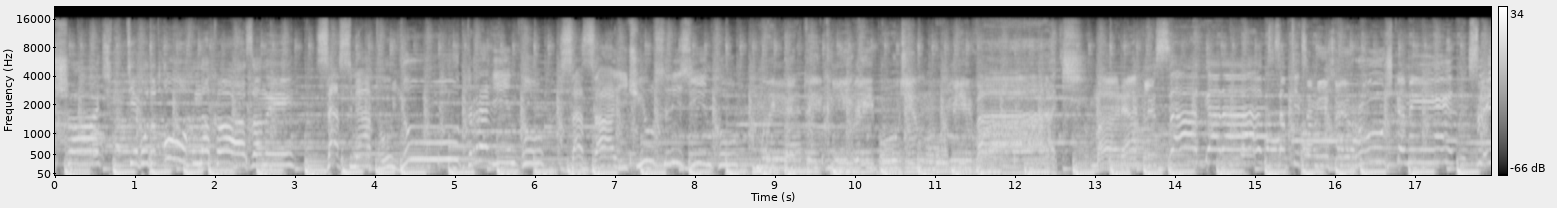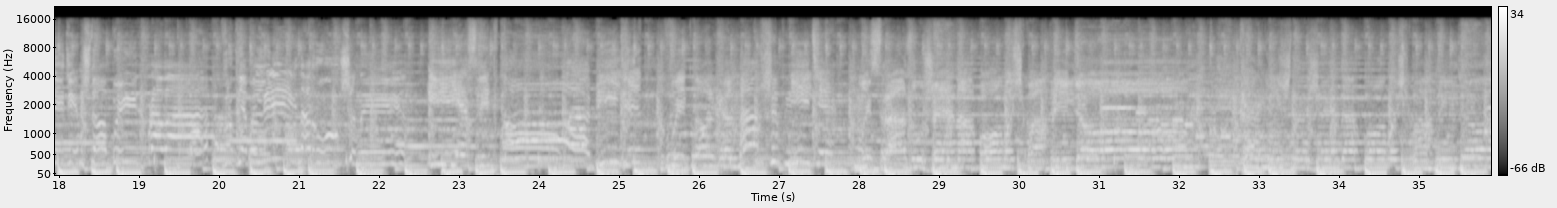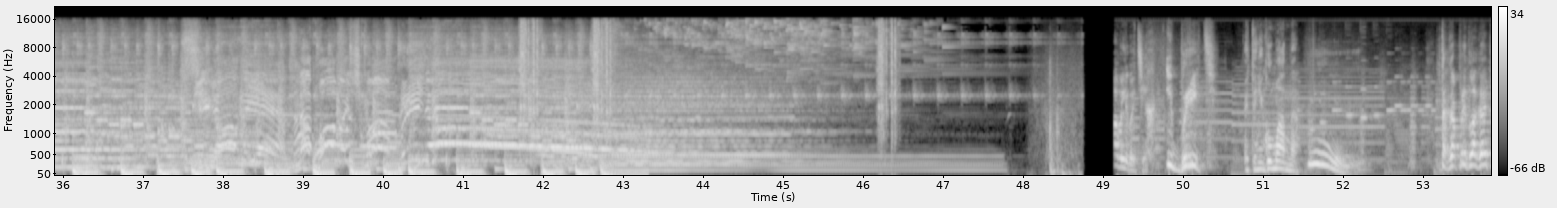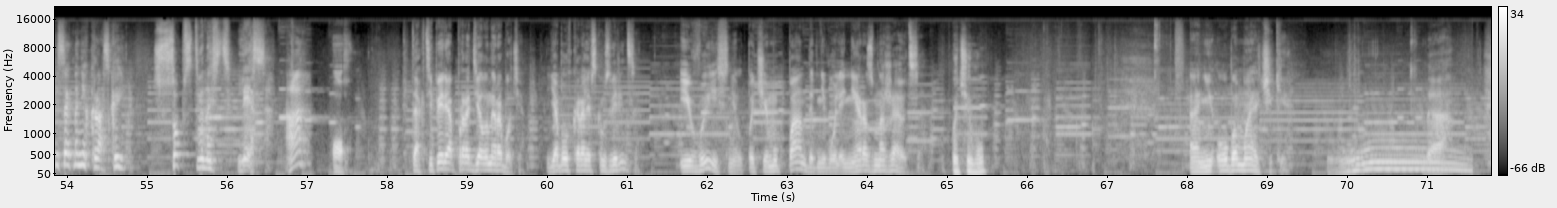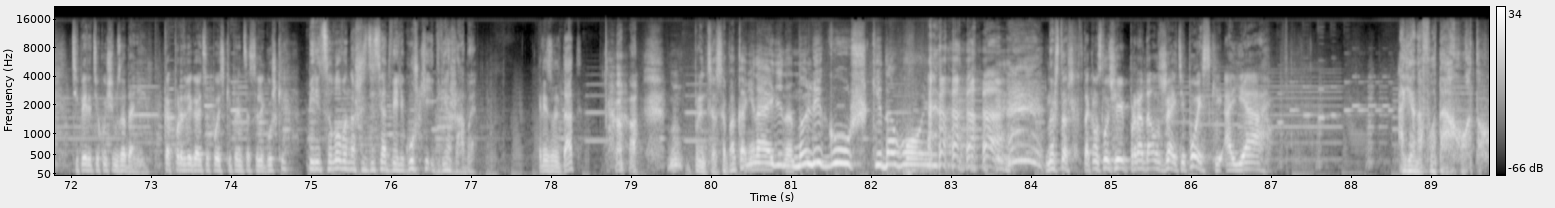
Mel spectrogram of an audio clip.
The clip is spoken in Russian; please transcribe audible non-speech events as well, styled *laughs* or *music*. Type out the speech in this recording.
нарушать, те будут, ух наказаны. За смятую травинку, за заячью слезинку Мы этой книгой будем убивать. Моря, леса, гора, за птицами зверушками Следим, чтобы их права вдруг не были нарушены. И если кто обидит, вы только нам шепните Мы сразу же напомним Останавливать их и брить. Это негуманно. Тогда предлагаю писать на них краской собственность леса, а? Ох, Так, теперь о проделанной работе. Я был в королевском зверинце и выяснил, почему панды в неволе не размножаются. почему? Они оба мальчики. Да. Теперь о текущем задании. Как продвигаются поиски принцессы лягушки? Перецеловано 62 лягушки и две жабы. Результат? *laughs* Ну, принцесса пока не найдена, но лягушки довольны. *laughs* Ну что ж, в таком случае продолжайте поиски, а я... А я на фотоохоту.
